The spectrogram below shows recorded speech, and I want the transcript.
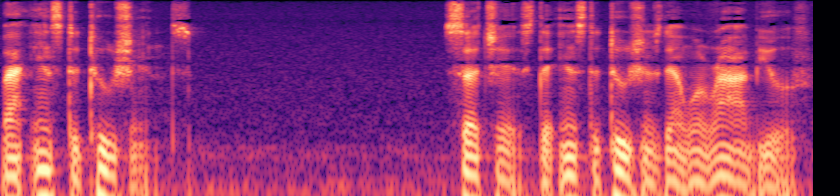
by institutions such as the institutions that will rob you of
